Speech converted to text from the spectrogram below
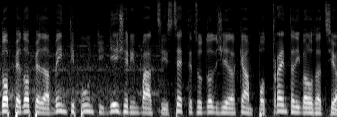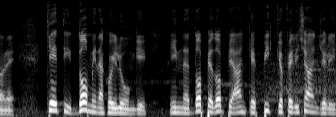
doppia doppia da 20 punti, 10 rimbalzi, 7 su 12 dal campo, 30 di valutazione. Chieti domina coi lunghi, in doppia doppia anche Picchio Feliciangeli,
